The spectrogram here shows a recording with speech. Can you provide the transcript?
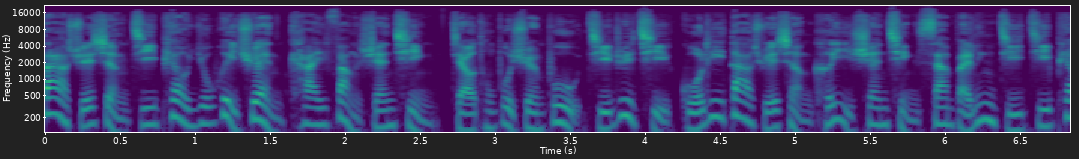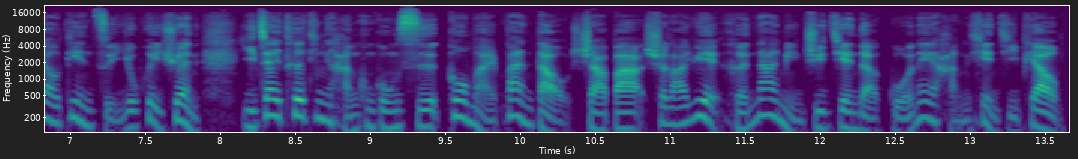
大学省机票优惠券开放申请，交通部宣布，即日起，国立大学省可以申请三百令吉机票电子优惠券，以在特定航空公司购买半岛、沙巴、沙拉越和纳米之间的国内航线机票，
